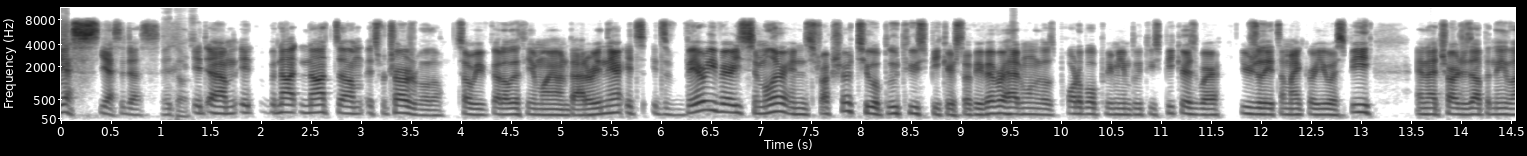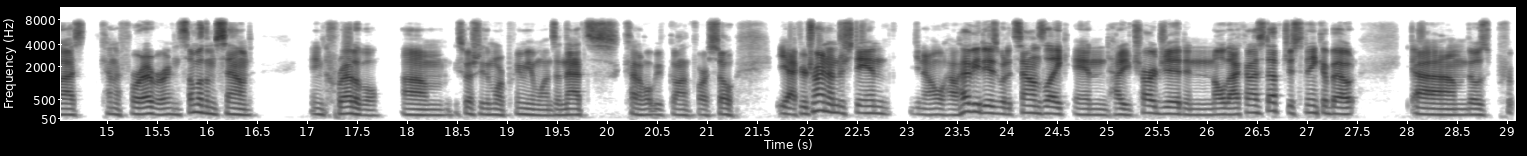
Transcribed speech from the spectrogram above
Yes, yes, it does. It does. It um it but not not um it's rechargeable though. So we've got a lithium ion battery in there. It's it's very very similar in structure to a Bluetooth speaker. So if you've ever had one of those portable premium Bluetooth speakers where usually it's a micro USB and that charges up and they last kind of forever and some of them sound incredible. Um, especially the more premium ones, and that's kind of what we've gone for. So, yeah, if you're trying to understand, you know, how heavy it is, what it sounds like, and how you charge it, and all that kind of stuff, just think about um, those pr-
